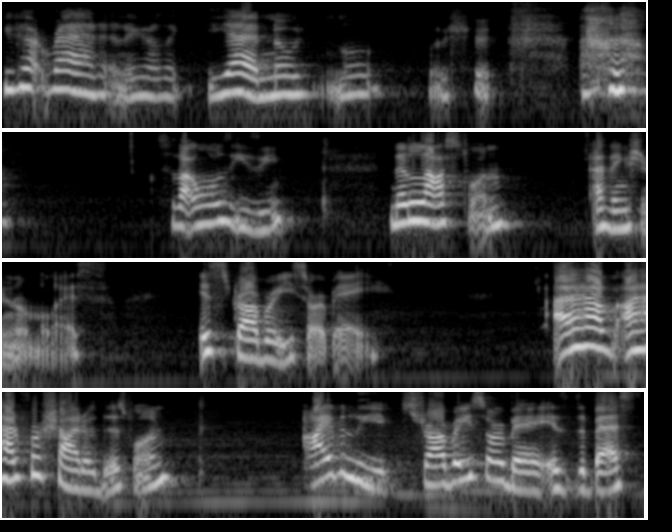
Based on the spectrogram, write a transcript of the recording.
you got red, and you're like, yeah, no, no, no shit. so that one was easy. The last one, I think should normalize, is strawberry sorbet. I have I had foreshadowed this one. I believe strawberry sorbet is the best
